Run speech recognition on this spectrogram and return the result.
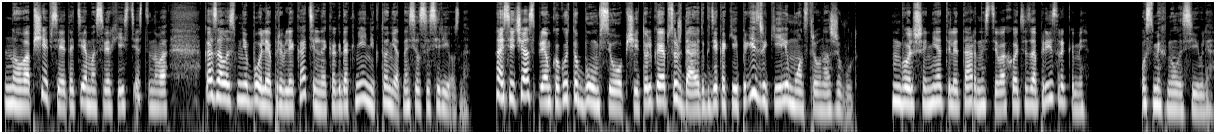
Но вообще вся эта тема сверхъестественного казалась мне более привлекательной, когда к ней никто не относился серьезно. А сейчас прям какой-то бум всеобщий, только и обсуждают, где какие призраки или монстры у нас живут. Больше нет элитарности в охоте за призраками, усмехнулась Юля.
